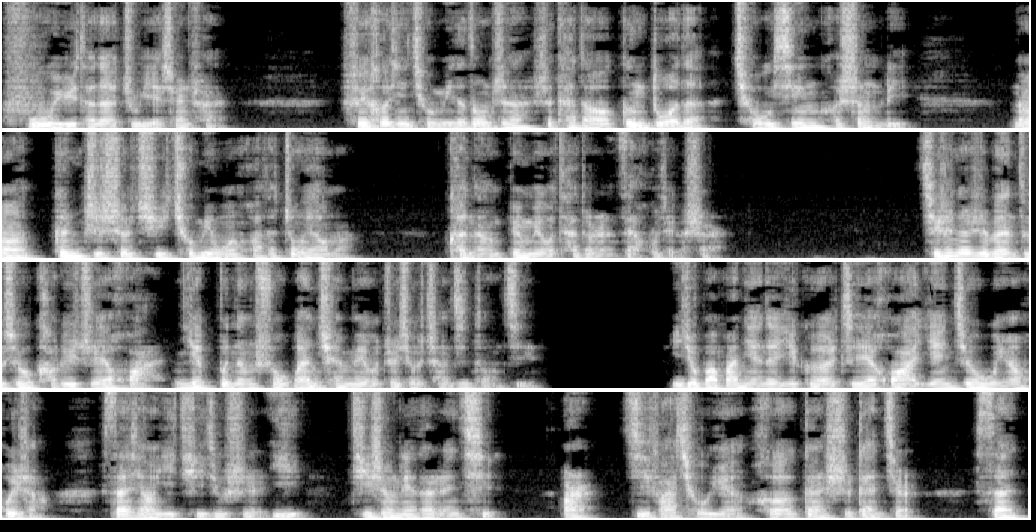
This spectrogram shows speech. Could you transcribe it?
服务于它的主业宣传；非核心球迷的宗旨呢是看到更多的球星和胜利。那么，根治社区球迷文化它重要吗？可能并没有太多人在乎这个事儿。其实呢，日本足球考虑职业化，你也不能说完全没有追求成绩的动机。一九八八年的一个职业化研究委员会上，三项议题就是一、提升联赛人气；二、激发球员和干事干劲儿；三、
